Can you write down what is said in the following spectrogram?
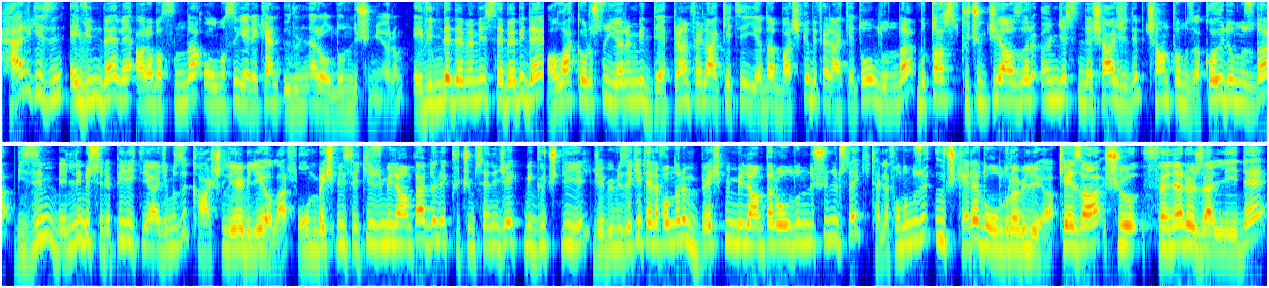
herkesin evinde ve arabasında olması gereken ürünler olduğunu düşünüyorum. Evinde dememin sebebi de Allah korusun yarın bir deprem felaketi ya da başka bir felaket olduğunda bu tarz küçük cihazları öncesinde şarj edip çantamıza koyduğumuzda bizim belli bir süre pil ihtiyacımızı karşılayabiliyorlar. 15800 mAh de öyle küçümsenecek bir güç değil. Cebimizdeki telefonların 5000 mAh olduğunu düşünürsek telefonumuzu 3 kere doldurabiliyor. Keza şu fener özelliği de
